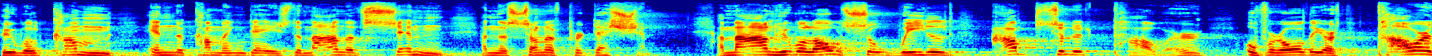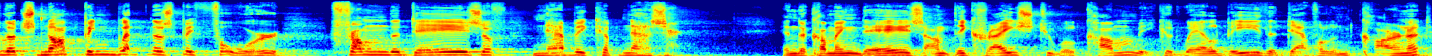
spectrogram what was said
who will come in the coming days, the man of sin and the son of perdition, a man who will also wield absolute power over all the earth, power that's not been witnessed before from the days of Nebuchadnezzar. In the coming days, Antichrist, who will come, he could well be the devil incarnate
